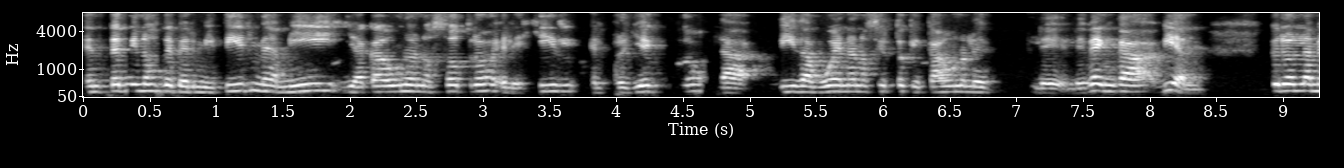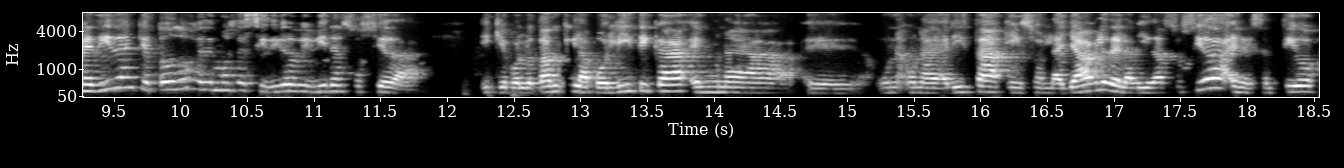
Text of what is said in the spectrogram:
en términos de permitirme a mí y a cada uno de nosotros elegir el proyecto, la vida buena, ¿no es cierto?, que cada uno le, le, le venga bien. Pero en la medida en que todos hemos decidido vivir en sociedad y que por lo tanto la política es una, eh, una, una, arista insoslayable de la vida en sociedad, en el sentido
